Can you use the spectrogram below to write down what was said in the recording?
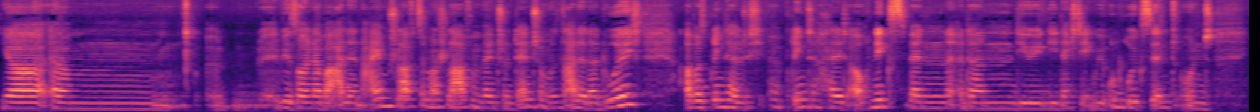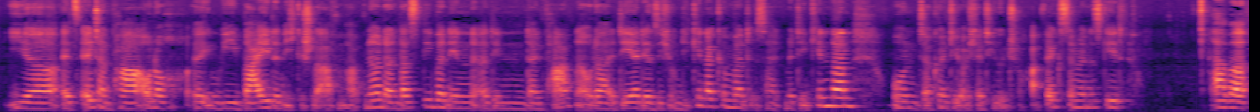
ja, ähm, wir sollen aber alle in einem Schlafzimmer schlafen, wenn schon denn schon, müssen alle da durch. Aber es bringt halt, bringt halt auch nichts, wenn dann die, die Nächte irgendwie unruhig sind und ihr als Elternpaar auch noch irgendwie beide nicht geschlafen habt. Ne? Dann lasst lieber den, den, dein Partner oder halt der, der sich um die Kinder kümmert, ist halt mit den Kindern. Und da könnt ihr euch ja theoretisch auch abwechseln, wenn es geht aber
